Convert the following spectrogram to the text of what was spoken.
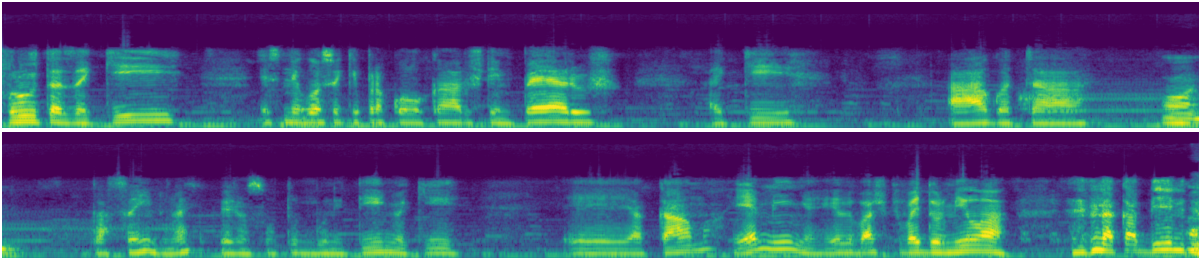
frutas aqui, esse negócio aqui para colocar os temperos. Aqui a água tá Onde? Tá saindo, né? Vejam só, tudo bonitinho aqui. É, a cama é minha, ele acho que vai dormir lá na cabine.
